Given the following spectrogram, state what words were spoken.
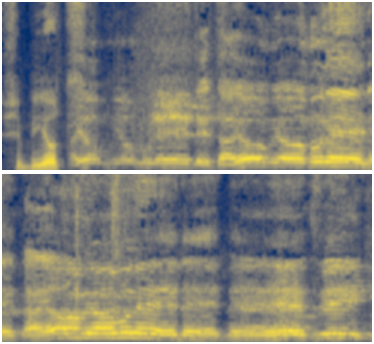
שביות... היום יום הולדת, היום יום הולדת, היום יום הולדת לצבי.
